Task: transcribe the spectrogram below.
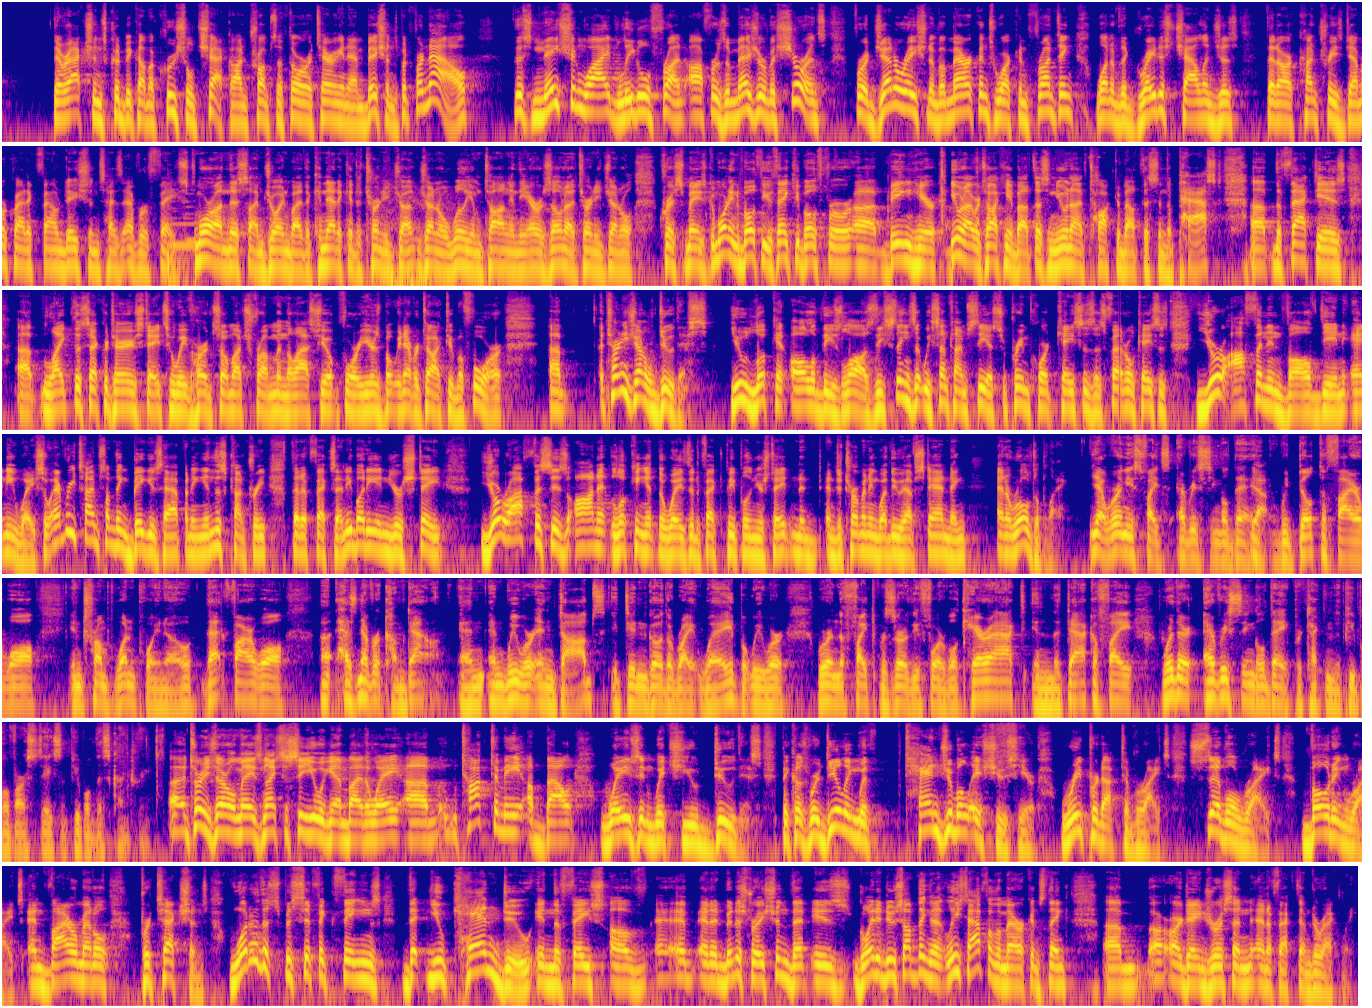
Their actions could become a crucial check on Trump's authoritarian ambitions. But for now, this nationwide legal front offers a measure of assurance for a generation of Americans who are confronting one of the greatest challenges that our country's democratic foundations has ever faced. More on this, I'm joined by the Connecticut Attorney General William Tong and the Arizona Attorney General Kris Mayes. Good morning to both of you. Thank you both for uh, being here. You and I were talking about this, and you and I have talked about this in the past. Uh, the fact is, uh, like the Secretary of State, who we've heard so much from in the last few, four years, but we never talked to before, uh, Attorney General do this you look at all of these laws, these things that we sometimes see as Supreme Court cases, as federal cases, you're often involved in anyway. So every time something big is happening in this country that affects anybody in your state, your office is on it looking at the ways that affect people in your state and, and determining whether you have standing and a role to play. Yeah, we're in these fights every single day. Yeah. We built a firewall in Trump 1.0. That firewall uh, has never come down. And, and we were in Dobbs. It didn't go the right way, but we were, we're in the fight to preserve the Affordable Care Act, in the DACA fight. We're there every single day protecting the people of our states and people of this country. Uh, Attorney General Mayes, nice to see you again, by the way. Um, talk to me about ways in which you do this, because we're dealing with tangible issues here reproductive rights, civil rights, voting rights, environmental protections. What are the specific things that you can do in the face of a, an administration that is going to do something that at least half of Americans think um, are, are dangerous and, and affect them directly?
